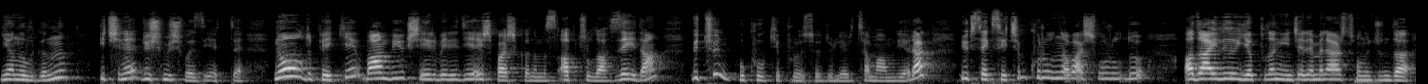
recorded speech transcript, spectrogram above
yanılgının içine düşmüş vaziyette. Ne oldu peki? Van Büyükşehir Belediye Eş Başkanımız Abdullah Zeydan bütün hukuki prosedürleri tamamlayarak Yüksek Seçim Kurulu'na başvuruldu. Adaylığı yapılan incelemeler sonucunda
